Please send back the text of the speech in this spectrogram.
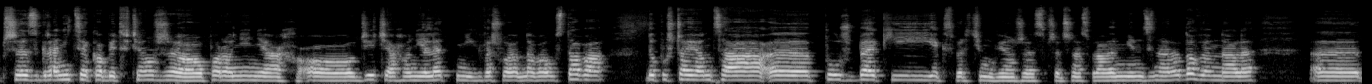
przez granicę kobiet w ciąży, o poronieniach, o dzieciach, o nieletnich weszła nowa ustawa dopuszczająca e, pushbacki. Eksperci mówią, że sprzeczna z prawem międzynarodowym, no ale e,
